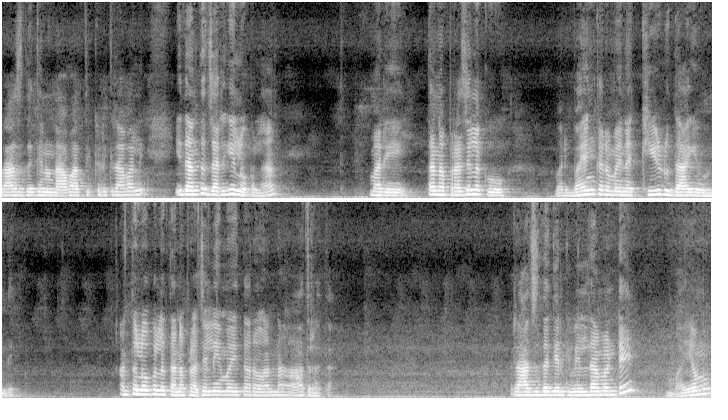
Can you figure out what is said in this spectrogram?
రాజు దగ్గర నుండి ఆ వార్త ఇక్కడికి రావాలి. ఇదంతా జరిగే లోపల మరి తన ప్రజలకు మరి భయంకరమైన కీడు దాగి ఉంది. అంత లోపల తన ప్రజలు ఏమవుతారో అన్న ఆతురత. రాజు దగ్గరికి వెళ్దామంటే భయము.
